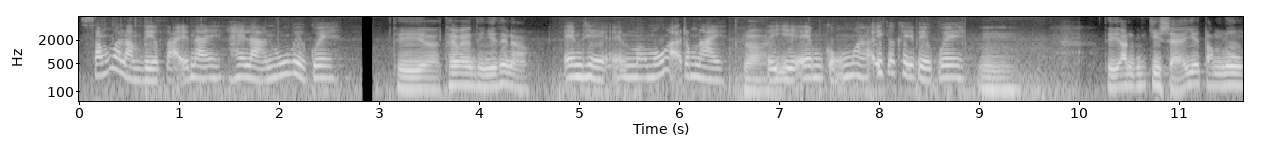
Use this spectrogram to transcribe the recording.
sống và làm việc tại đây hay là anh muốn về quê? Thì à, theo em thì như thế nào? Em thì em muốn ở trong này rồi. tại vì em cũng à, ít có khi về quê. Ừ. thì anh cũng chia sẻ với tâm luôn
